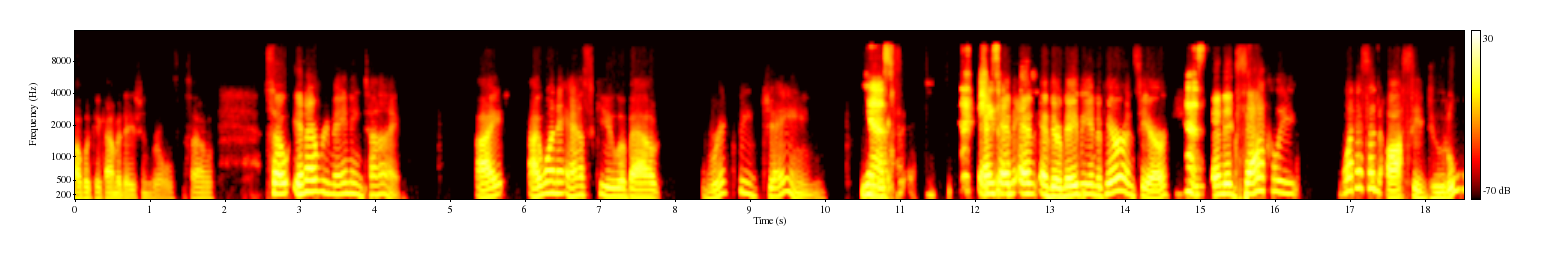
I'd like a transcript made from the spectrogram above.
public accommodation rules. So, so in our remaining time, I I want to ask you about Rigby Jane. Yes, And, she's, and, and, and there may be an appearance here. yes. And exactly what is an Aussie doodle?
